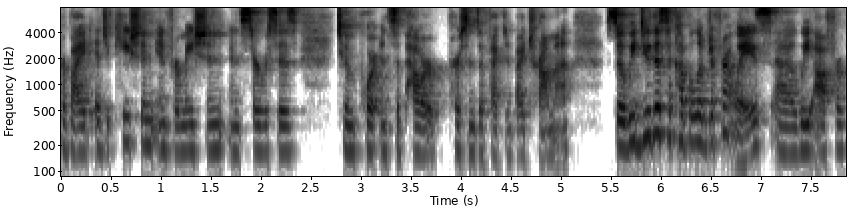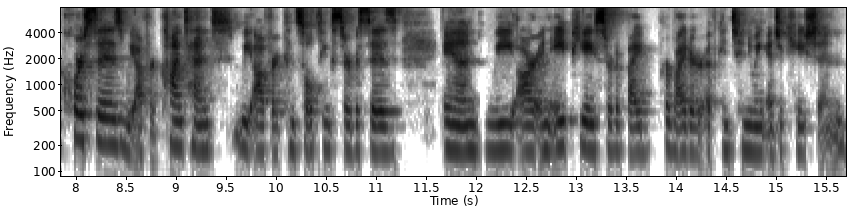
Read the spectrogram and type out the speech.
provide education, information, and services to support and empower persons affected by trauma. So we do this a couple of different ways. Uh, we offer courses, we offer content, we offer consulting services, and we are an APA certified provider of continuing education.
